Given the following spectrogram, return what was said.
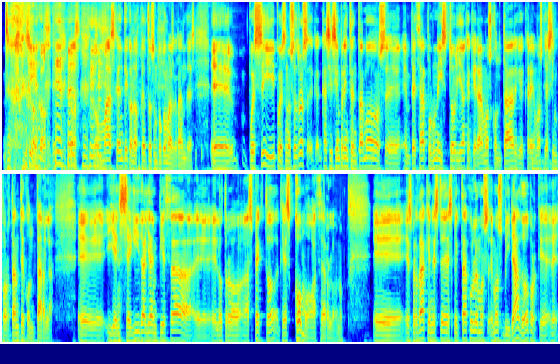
con, con- más gente con objetos un poco más grandes. Eh, pues sí, pues nosotros eh, casi siempre intentamos eh, empezar por una historia que queramos contar y que creemos que es importante contarla. Eh, y enseguida ya empieza eh, el otro aspecto, que es cómo hacerlo. ¿no? Eh, es verdad que en este espectáculo hemos, hemos virado, porque,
